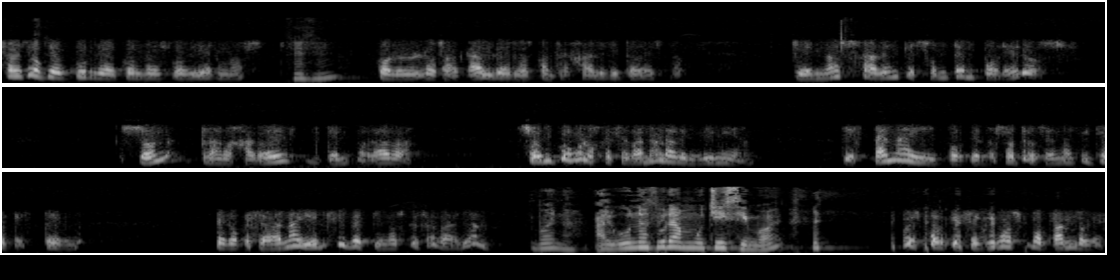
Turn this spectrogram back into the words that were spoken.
¿Sabes lo que ocurre con los gobiernos? Ujú. Con los alcaldes, los concejales y todo esto, que no saben que son temporeros, son trabajadores de temporada, son como los que se van a la vendimia, que están ahí porque nosotros hemos dicho que estén, pero que se van a ir si decimos que se vayan. Bueno, algunos duran muchísimo, ¿eh? Pues porque seguimos votándoles.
